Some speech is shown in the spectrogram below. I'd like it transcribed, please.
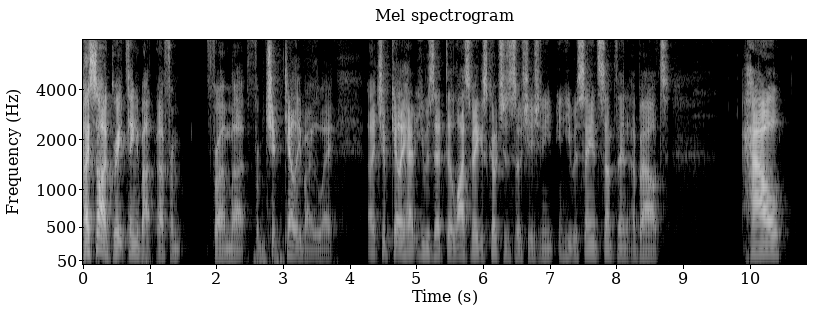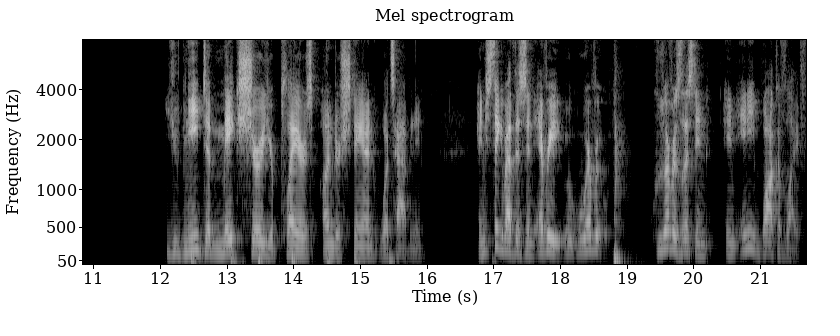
I saw a great thing about uh, from from uh, from Chip Kelly, by the way. Uh, Chip Kelly had he was at the Las Vegas Coaches Association, he, and he was saying something about how you need to make sure your players understand what's happening and just think about this in every whoever whoever's listening in any walk of life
